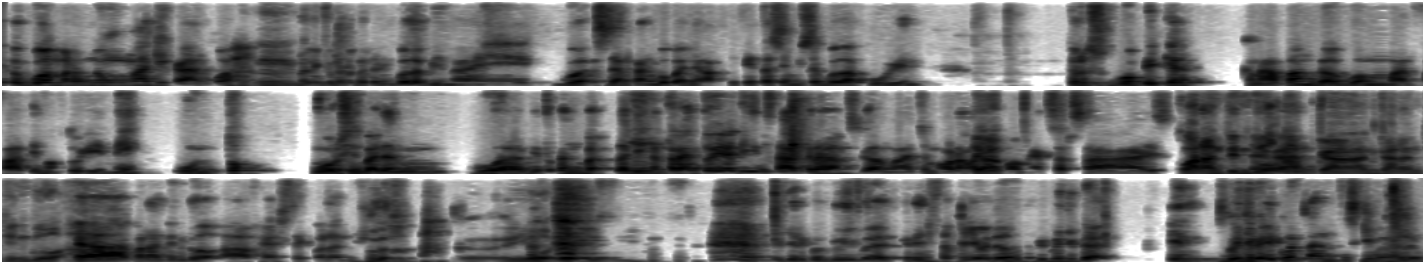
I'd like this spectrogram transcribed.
itu gue merenung lagi kan, wah, mm, balik ke badan gue lebih naik, gue sedangkan gue banyak aktivitas yang bisa gue lakuin. Terus gue pikir, kenapa nggak gue manfaatin waktu ini untuk ngurusin badan gue gitu kan lagi hmm. ngetren tuh ya di Instagram segala macem orang ya. lagi home exercise quarantine glow ya kan? up kan quarantine glow up ya quarantine glow up hashtag quarantine glow up yo jadi gue geli banget cringe tapi yaudah tapi gue juga in, gue juga ikutan terus gimana lo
